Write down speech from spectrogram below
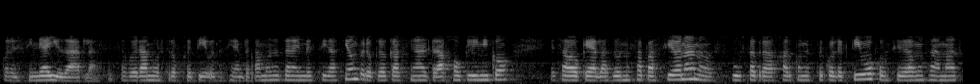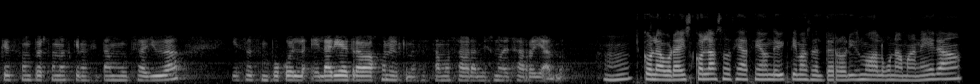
con el fin de ayudarlas. Ese era nuestro objetivo. Es decir, empezamos desde la investigación, pero creo que al final el trabajo clínico es algo que a las dos nos apasiona, nos gusta trabajar con este colectivo. Consideramos además que son personas que necesitan mucha ayuda y ese es un poco el, área de trabajo en el que nos estamos ahora mismo desarrollando. ¿Colaboráis con la Asociación de Víctimas del Terrorismo de alguna manera?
